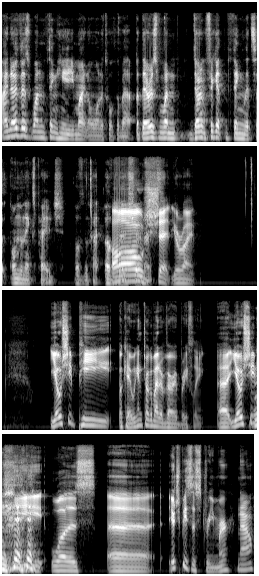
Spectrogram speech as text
I know there's one thing here you might not want to talk about, but there is one. Don't forget the thing that's on the next page of the pa- of oh notes. shit you're right. Yoshi P. Okay, we can talk about it very briefly. Uh, Yoshi P was uh, Yoshi P is a streamer now.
